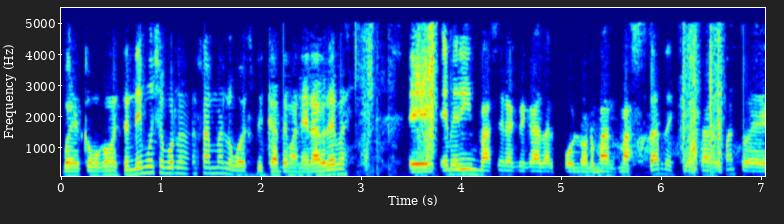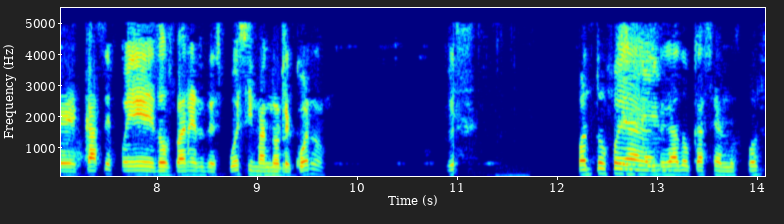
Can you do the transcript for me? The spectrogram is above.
Bueno, como, como extendí mucho por las ramas, lo voy a explicar de manera breve. Eh, Emerin va a ser agregada al pool normal más tarde, quién sabe cuánto. Eh, Case fue dos banners después, si mal no recuerdo. ¿Cuánto fue Eh, agregado Case a los polls?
